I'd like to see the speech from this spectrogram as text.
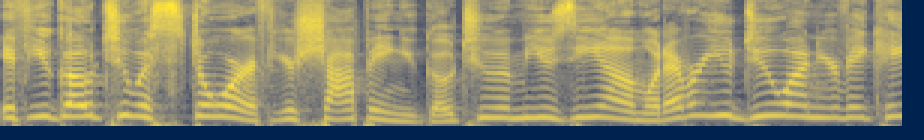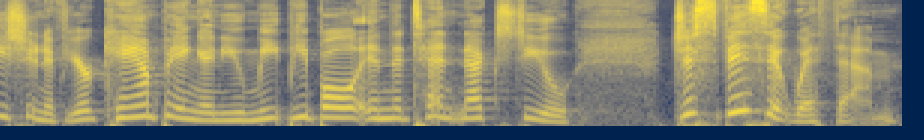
If you go to a store, if you're shopping, you go to a museum, whatever you do on your vacation, if you're camping and you meet people in the tent next to you, just visit with them,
